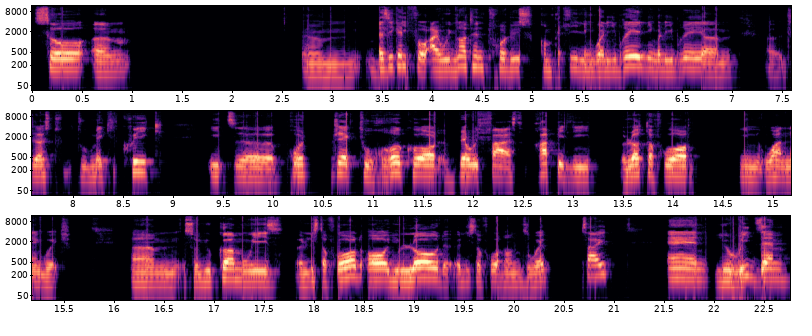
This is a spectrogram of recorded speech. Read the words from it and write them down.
So um, um, basically, for I will not introduce completely Lingua Libre. Lingua Libre, um, uh, just to make it quick, it's a project to record very fast, rapidly, a lot of words in one language. Um, so you come with a list of words or you load a list of words on the website and you read them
